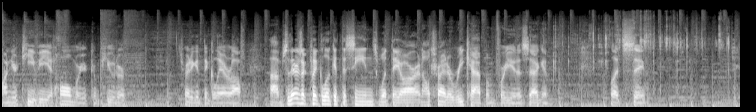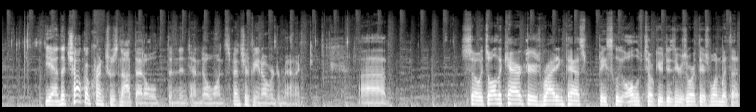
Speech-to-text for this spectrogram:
on your TV at home or your computer. Try to get the glare off. Um, so there's a quick look at the scenes, what they are, and I'll try to recap them for you in a second. Let's see. Yeah, the Choco Crunch was not that old, the Nintendo one. Spencer's being overdramatic. Uh, so it's all the characters riding past basically all of Tokyo Disney Resort. There's one with a,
